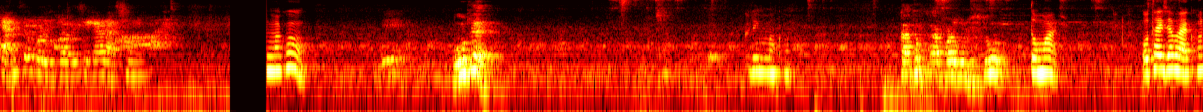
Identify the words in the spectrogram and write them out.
ক্যান্সেল করে দিতে হবে সেটা আর আসেনি। মাখো? উঠে। ক্রিম মাখো। কাকে কার ফটো তুলছিস তুই? তোমার। কোথায় যাব এখন?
